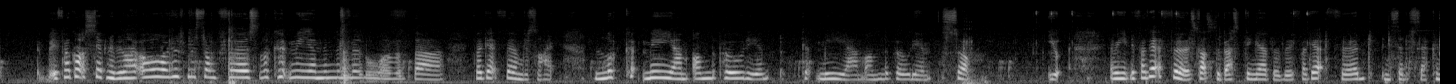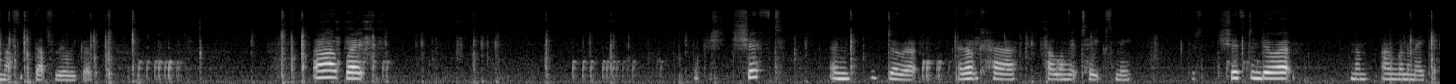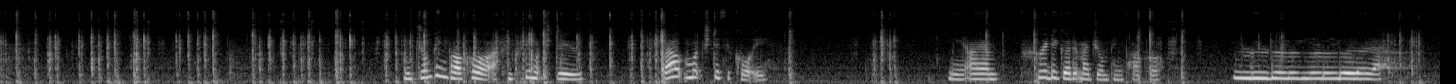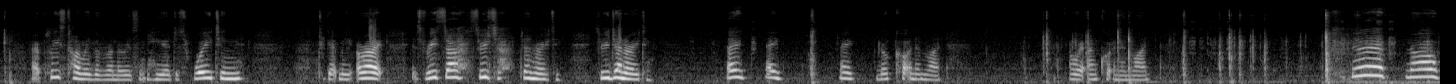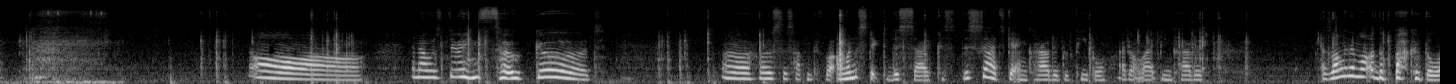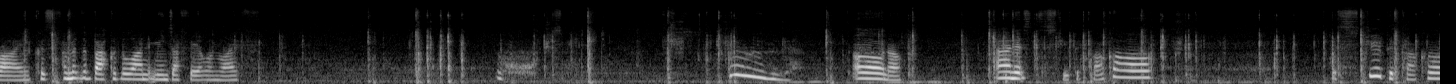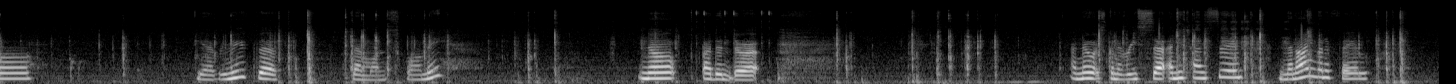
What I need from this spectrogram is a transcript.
if I got second, I'd be like, oh, I just missed on first, look at me, I'm in the middle of it there. If I get third, I'm just like, look at me, I'm on the podium. Look at me, I'm on the podium. So, You, I mean, if I get first, that's the best thing ever. But if I get third instead of second, that's that's really good. Ah, uh, wait. Just shift and do it. I don't care how long it takes me. Just shift and do it, and I'm, I'm gonna make it. With jumping parkour, I can pretty much do without much difficulty. I mean, I am pretty good at my jumping parkour. Alright, please tell me the runner isn't here, just waiting to get me. Alright, it's restart, it's regenerating, it's regenerating. Hey, hey, hey, no cutting in line. Oh wait, I'm cutting in line. Yeah, no. Aww, and I was doing so good. Oh, what has this happened before? I'm going to stick to this side, because this side's getting crowded with people. I don't like being crowded. As long as I'm not at the back of the line, because if I'm at the back of the line, it means I fail in life. Oh, just made it. Oh, no. And it's the stupid parkour. The stupid parkour. Yeah, remove the them ones for me. No, I didn't do it. I know it's going to reset anytime soon, and then I'm going to fail.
